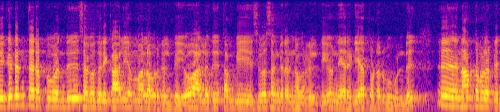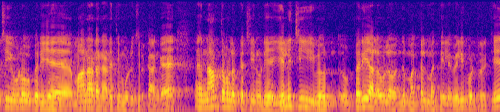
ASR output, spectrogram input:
விகடன் தரப்பு வந்து சகோதரி காளியம்மாள் அவர்கள்ட்டையோ அல்லது தம்பி சிவசங்கரன் அவர்கள்ட்டையோ நேரடியாக தொடர்பு கொண்டு நாம் தமிழர் கட்சி இவ்வளோ பெரிய மாநாடை நடத்தி முடிச்சிருக்காங்க. நாம் தமிழர் கட்சியினுடைய எழுச்சி ஒரு பெரிய அளவில் வந்து மக்கள் மத்தியில் வெளிப்பட்டிருக்கு.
